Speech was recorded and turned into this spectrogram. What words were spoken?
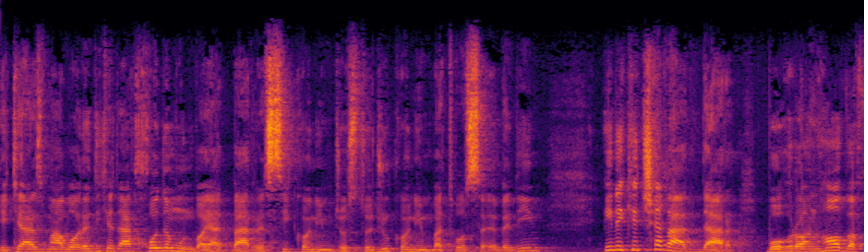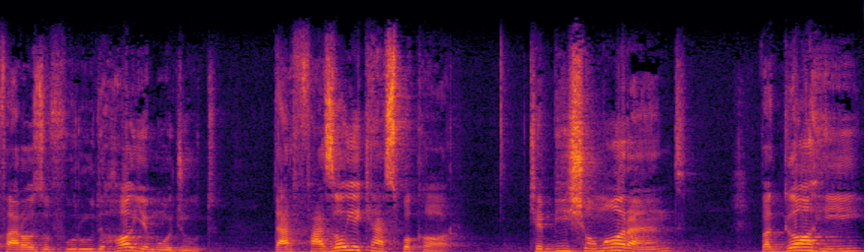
یکی از مواردی که در خودمون باید بررسی کنیم جستجو کنیم و توسعه بدیم اینه که چقدر در بحرانها و فراز و فرودهای موجود در فضای کسب و کار که بیشمارند و گاهی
